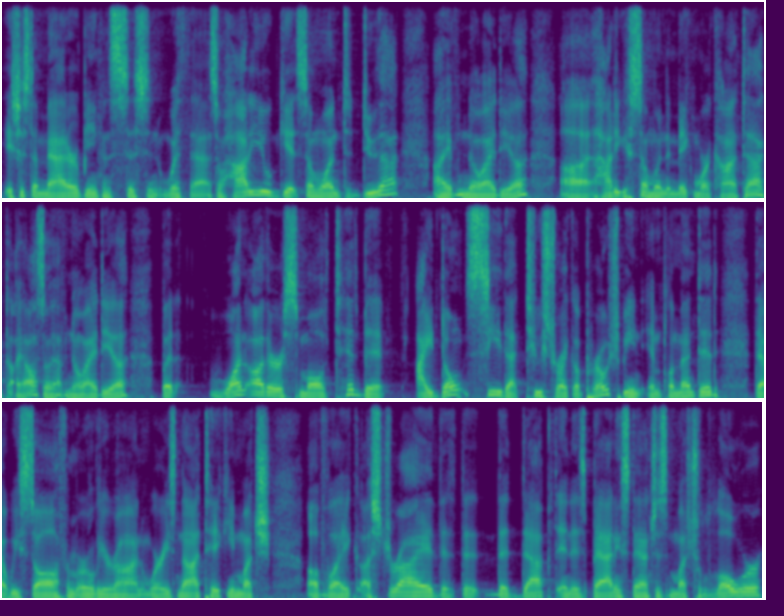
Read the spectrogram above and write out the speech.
It's just a matter of being consistent with that. So, how do you get someone to do that? I have no idea. Uh, how do you get someone to make more contact? I also have no idea. But one other small tidbit I don't see that two strike approach being implemented that we saw from earlier on, where he's not taking much of like a stride. The, the, the depth in his batting stance is much lower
